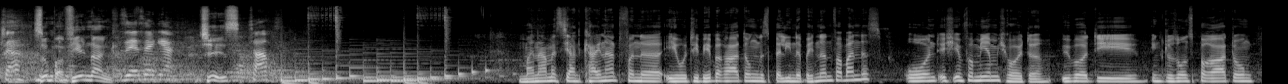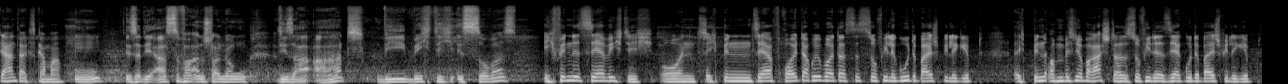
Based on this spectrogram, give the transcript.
klar. Super, vielen Dank. Sehr, sehr gern. Tschüss. Ciao. Mein Name ist Jan Keinhardt von der EOTB-Beratung des Berliner Behindertenverbandes und ich informiere mich heute über die Inklusionsberatung der Handwerkskammer. Mhm. Ist ja die erste Veranstaltung dieser Art. Wie wichtig ist sowas? Ich finde es sehr wichtig und ich bin sehr erfreut darüber, dass es so viele gute Beispiele gibt. Ich bin auch ein bisschen überrascht, dass es so viele sehr gute Beispiele gibt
